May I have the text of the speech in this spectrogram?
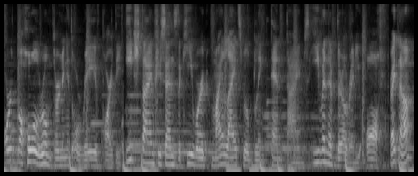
or the whole room turning into a rave party. Each time she sends the keyword, my lights will blink 10 times, even if they're already off. Right now,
